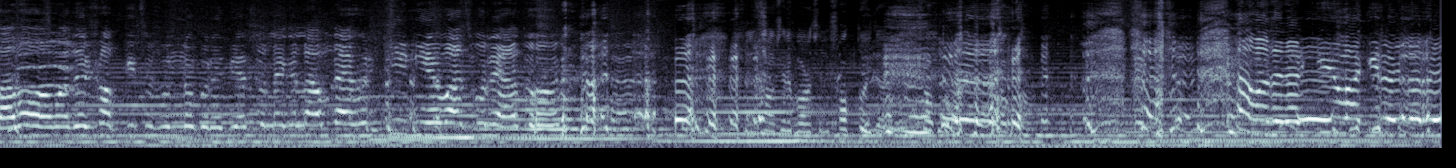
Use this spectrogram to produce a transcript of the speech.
বাবা আমাদের সবকিছু শূন্য করে দিয়ে চলে গেল। আমরা এখন কি নিয়ে বাঁচবো রে আদর? সংসারে বড় ছেলে শক্ত হইতে হবে আমাদের আর কি বাকি রইল রে?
